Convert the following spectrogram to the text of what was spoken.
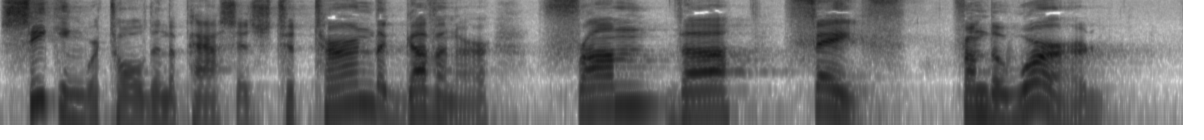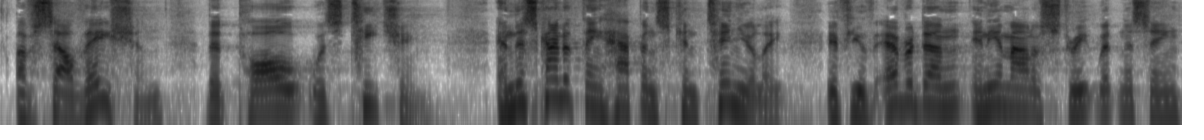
seeking, we're told in the passage, to turn the governor from the faith, from the word of salvation that Paul was teaching. And this kind of thing happens continually. If you've ever done any amount of street witnessing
